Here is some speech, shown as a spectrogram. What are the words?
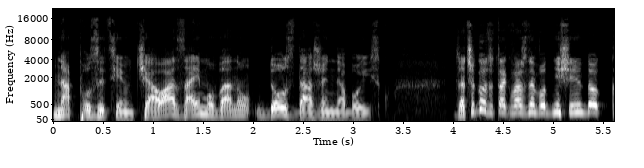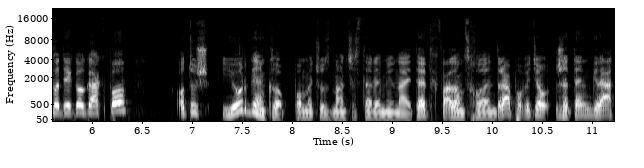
na pozycję ciała zajmowaną do zdarzeń na boisku. Dlaczego to tak ważne w odniesieniu do Kodiego Gakpo? Otóż Jurgen Klopp po meczu z Manchesterem United, chwaląc Holendra, powiedział, że ten gra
